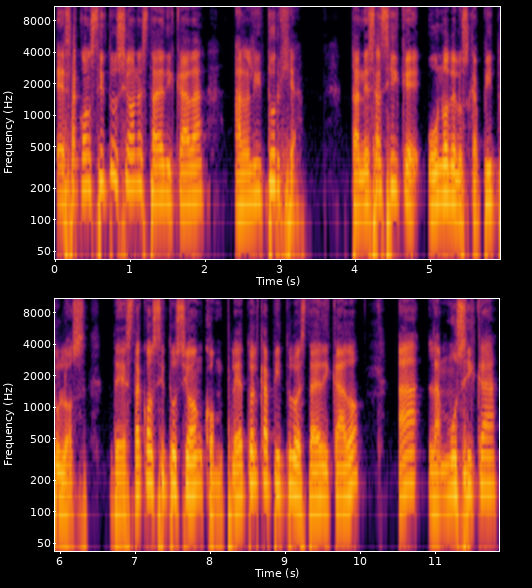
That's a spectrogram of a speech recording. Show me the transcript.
esa constitución está dedicada a la liturgia. Tan es así que uno de los capítulos de esta constitución, completo el capítulo, está dedicado a la música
